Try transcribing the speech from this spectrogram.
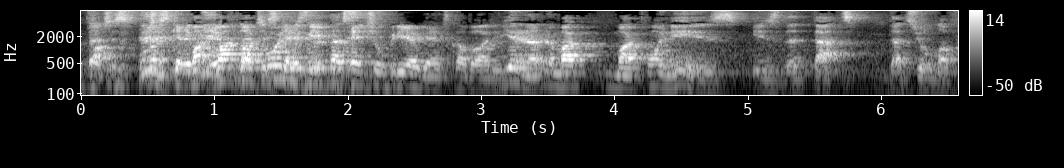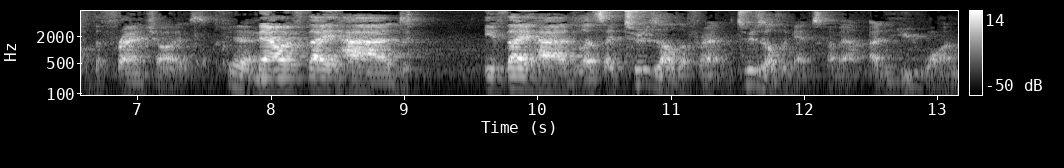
That just, just gave My- me, my- that my just point gave is me a that that's- potential video games club idea. yeah, no, no, my, my point is, is that that's, that's your love for the franchise. Yeah. Now, if they had, if they had, let's say, two Zelda friend, two Zelda games come out, a new one,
